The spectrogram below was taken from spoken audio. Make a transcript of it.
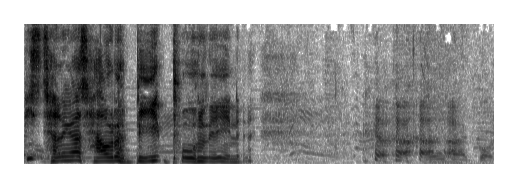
He's telling us how to beat Pauline. oh my god.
